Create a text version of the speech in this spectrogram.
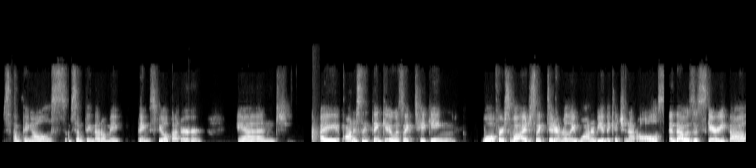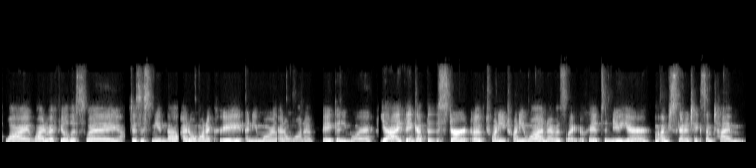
something else, something that'll make things feel better. And I honestly think it was like taking well first of all i just like didn't really want to be in the kitchen at all. And that was a scary thought. Why why do i feel this way? Does this mean that i don't want to create anymore? I don't want to bake anymore? Yeah i think at the start of 2021 i was like okay it's a new year. I'm just going to take some time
